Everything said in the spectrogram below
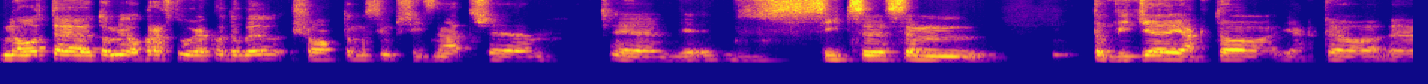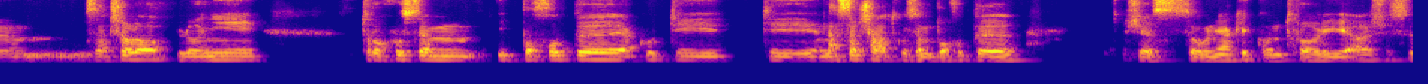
No, to, to mě opravdu, jako to byl šok, to musím přiznat, že je, sice jsem to viděl, jak to, jak to um, začalo loni, trochu jsem i pochopil, jako ty, ty, na začátku jsem pochopil, že jsou nějaké kontroly a že se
